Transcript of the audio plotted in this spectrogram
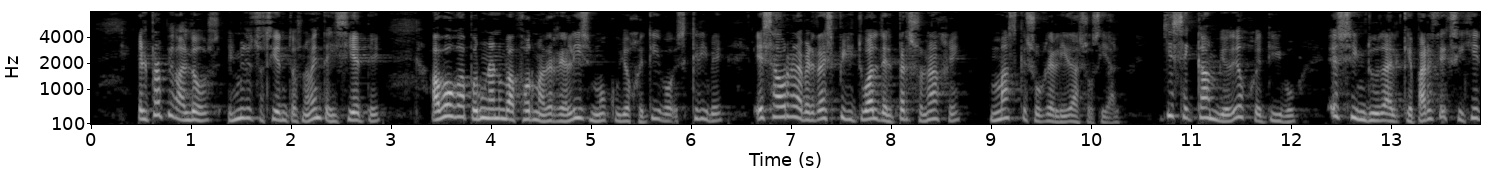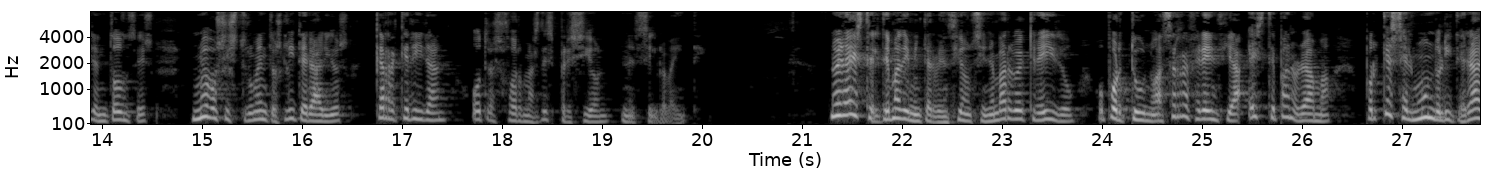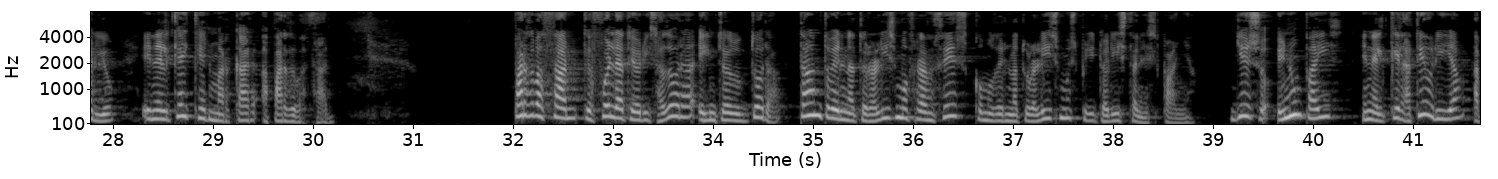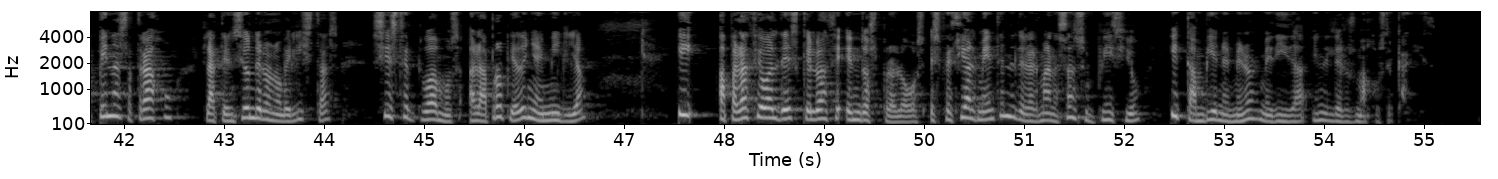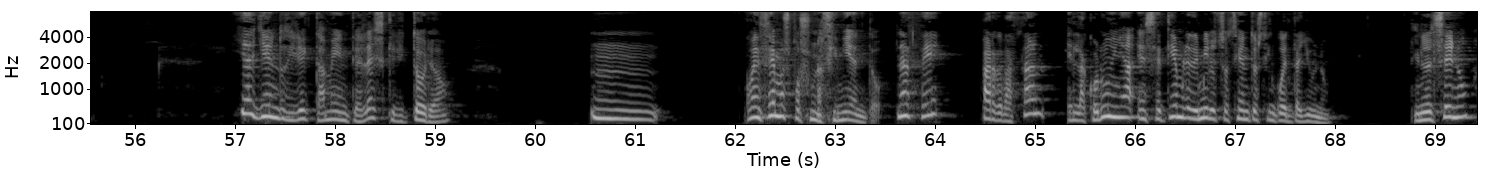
El propio Galdós, en 1897, aboga por una nueva forma de realismo cuyo objetivo, escribe, es ahora la verdad espiritual del personaje más que su realidad social. Y ese cambio de objetivo es sin duda el que parece exigir entonces nuevos instrumentos literarios que requerirán otras formas de expresión en el siglo XX. No era este el tema de mi intervención, sin embargo he creído oportuno hacer referencia a este panorama porque es el mundo literario en el que hay que enmarcar a Pardo Bazán. Pardo Bazán, que fue la teorizadora e introductora tanto del naturalismo francés como del naturalismo espiritualista en España. Y eso en un país en el que la teoría apenas atrajo la atención de los novelistas, si exceptuamos a la propia doña Emilia y a Palacio Valdés, que lo hace en dos prólogos, especialmente en el de la hermana San Sulpicio y también en menor medida en el de los majos de Cádiz. Y yendo directamente a la escritora, mm, Comencemos por su nacimiento. Nace Pardo Bazán en La Coruña en septiembre de 1851, en el seno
